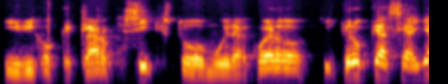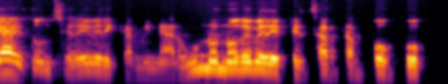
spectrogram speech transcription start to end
Y dijo que claro que sí, que estuvo muy de acuerdo, y creo que hacia allá es donde se debe de caminar. Uno no debe de pensar tampoco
